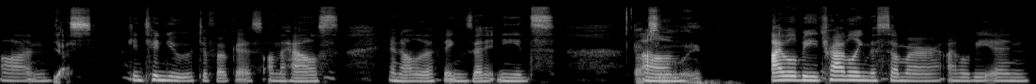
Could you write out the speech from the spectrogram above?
on yes, continue to focus on the house and all of the things that it needs. Absolutely. Um, I will be traveling this summer. I will be in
